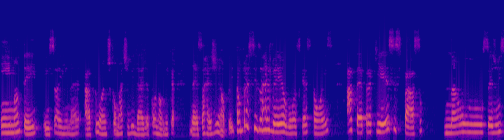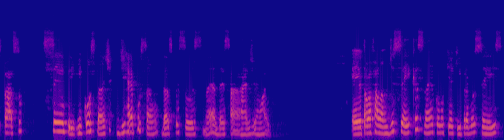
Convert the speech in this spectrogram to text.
em manter isso aí, né? Atuante como atividade econômica nessa região. Então precisa rever algumas questões até para que esse espaço não seja um espaço sempre e constante de repulsão das pessoas né, dessa região aí. É, eu estava falando de secas, né, coloquei aqui para vocês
